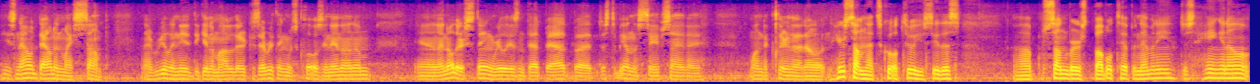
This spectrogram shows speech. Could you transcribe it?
He's now down in my sump. And I really needed to get him out of there because everything was closing in on him. And I know their sting really isn't that bad, but just to be on the safe side, I wanted to clear that out. And here's something that's cool too. You see this uh, sunburst bubble tip anemone just hanging out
